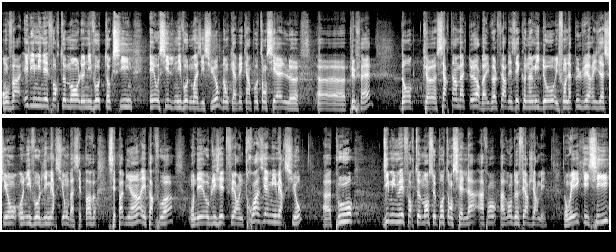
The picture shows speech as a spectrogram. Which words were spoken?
on va éliminer fortement le niveau de toxines et aussi le niveau de moisissure, donc avec un potentiel plus faible. Donc euh, certains malteurs, bah, ils veulent faire des économies d'eau, ils font de la pulvérisation au niveau de l'immersion, bah, c'est pas c'est pas bien. Et parfois, on est obligé de faire une troisième immersion euh, pour diminuer fortement ce potentiel-là avant, avant de faire germer. Donc vous voyez qu'ici,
